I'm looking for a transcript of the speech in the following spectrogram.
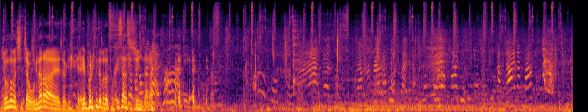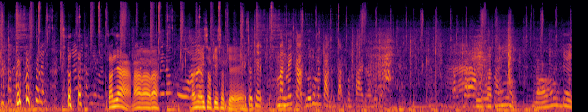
이 정도면 진짜 우리나라의 저기 에버랜드보다 더 비싼 수준이잖아. จับได้นะคะ 싼냐? 마마마. ไม่ต้องกลัว 싼냐? 있어, 있어, 있어. It's okay มันไม่กัด รู้ถ้ามันกัด มันกัดคนตายไปแล้วด้วย ดีครับนี่ น้องเด็ก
